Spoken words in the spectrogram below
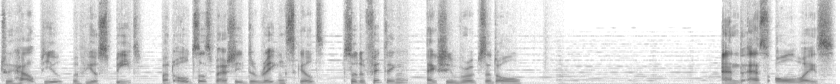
to help you with your speed, but also especially the rigging skills, so the fitting actually works at all. And as always,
